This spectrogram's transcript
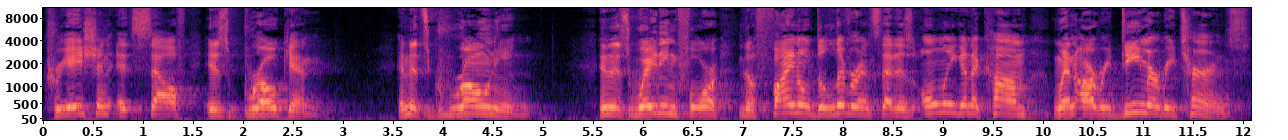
Creation itself is broken and it's groaning and it's waiting for the final deliverance that is only going to come when our Redeemer returns.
